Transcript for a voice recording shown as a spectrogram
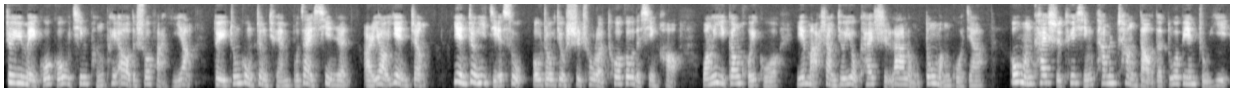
这与美国国务卿蓬佩奥的说法一样，对中共政权不再信任，而要验证。验证一结束，欧洲就释出了脱钩的信号。王毅刚回国，也马上就又开始拉拢东盟国家。欧盟开始推行他们倡导的多边主义，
